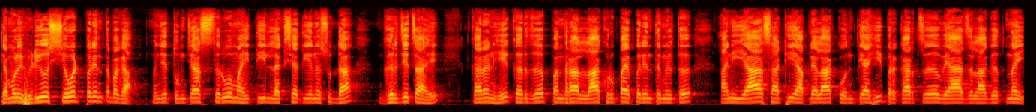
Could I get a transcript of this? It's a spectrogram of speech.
त्यामुळे व्हिडिओ शेवटपर्यंत बघा. म्हणजे तुमच्या सर्व माहिती लक्षात येणंसुद्धा गरजेचं आहे. कारण हे कर्ज पंधरा लाख रुपयापर्यंत मिळतं आणि यासाठी आपल्याला कोणत्याही प्रकारचं व्याज लागत नाही.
